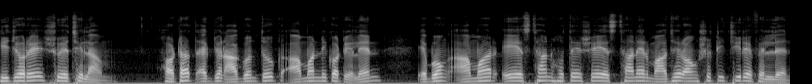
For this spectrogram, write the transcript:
হিজরে শুয়েছিলাম। হঠাৎ একজন আগন্তুক আমার নিকট এলেন এবং আমার এ স্থান হতে সে স্থানের মাঝের অংশটি চিরে ফেললেন।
